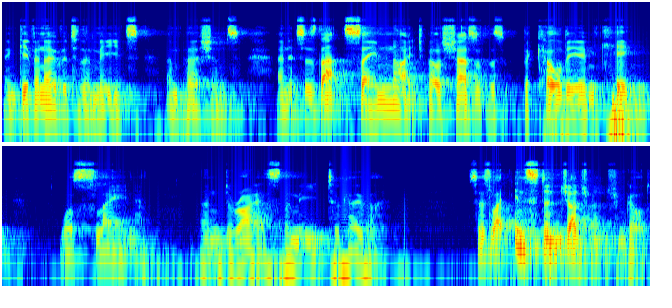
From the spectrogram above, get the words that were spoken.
and given over to the Medes and Persians. And it says that same night, Belshazzar, the Chaldean king, was slain, and Darius the Mede took over. So it's like instant judgment from God.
